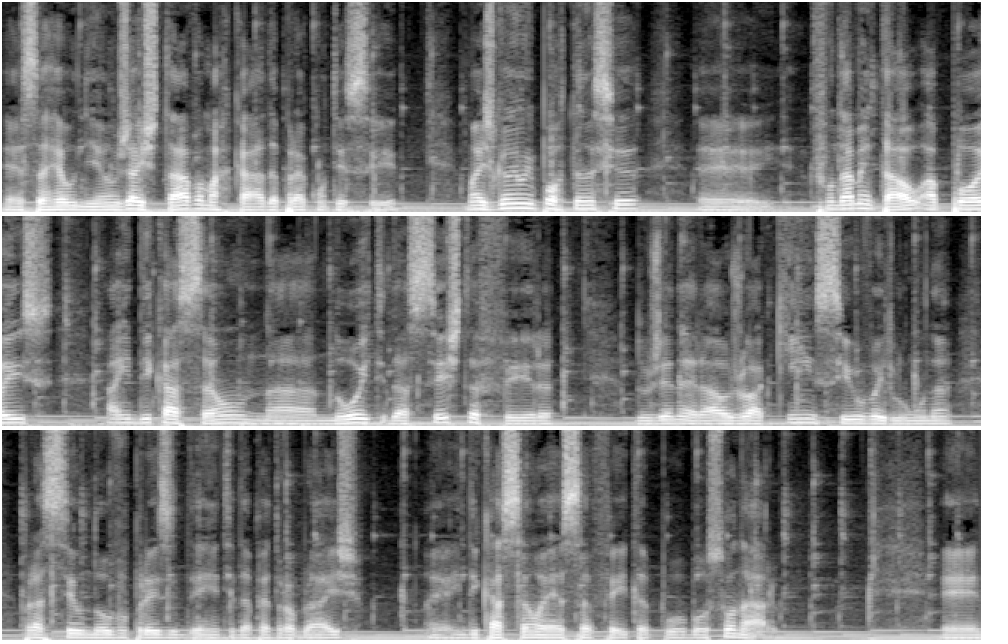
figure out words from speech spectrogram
Essa reunião já estava marcada para acontecer, mas ganhou importância é, fundamental após a indicação na noite da sexta-feira do general Joaquim Silva e Luna para ser o novo presidente da Petrobras, é, indicação essa feita por Bolsonaro. É,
